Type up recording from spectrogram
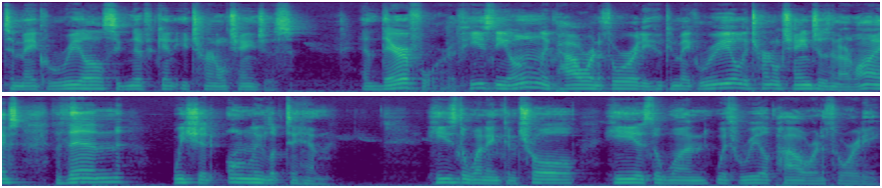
to make real, significant, eternal changes. And therefore, if He's the only power and authority who can make real, eternal changes in our lives, then we should only look to Him. He's the one in control, He is the one with real power and authority.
